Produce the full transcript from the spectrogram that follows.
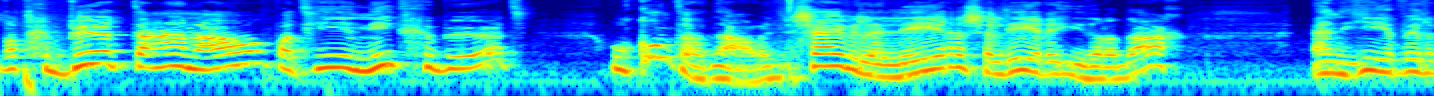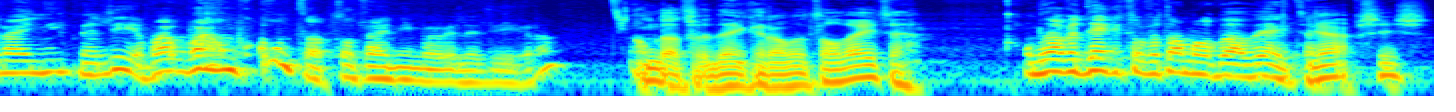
wat gebeurt daar nou, wat hier niet gebeurt? Hoe komt dat nou? Zij willen leren, ze leren iedere dag. En hier willen wij niet meer leren. Waar- waarom komt dat, dat wij niet meer willen leren? Omdat we denken dat we het al weten. Omdat we denken dat we het allemaal wel weten. Ja, precies.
